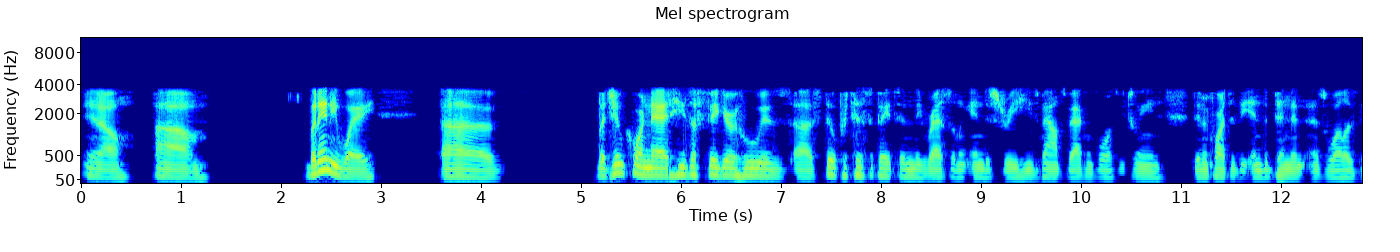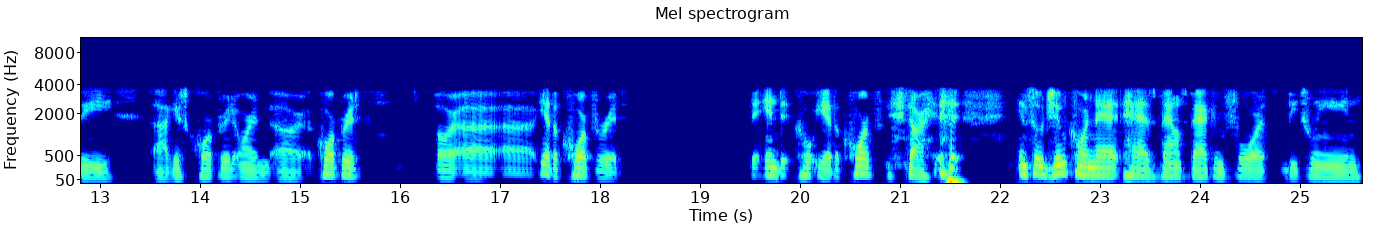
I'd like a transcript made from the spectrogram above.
you know. Um, but anyway, uh, but Jim Cornette, he's a figure who is uh, still participates in the wrestling industry. He's bounced back and forth between different parts of the independent as well as the uh, I guess corporate or in, uh, corporate or uh, uh, yeah the corporate the ind- yeah the corp sorry. And so Jim Cornette has bounced back and forth between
